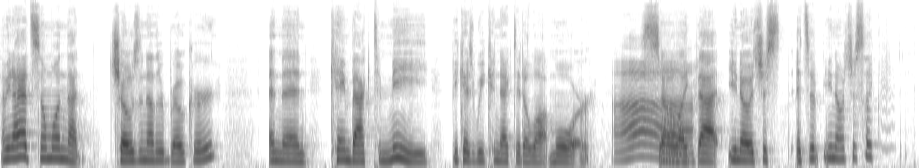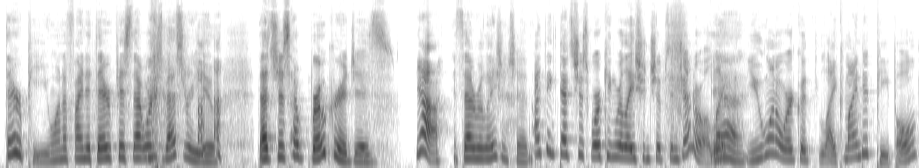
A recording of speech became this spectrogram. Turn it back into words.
I mean, I had someone that chose another broker and then came back to me because we connected a lot more. Ah. So like that, you know, it's just it's a you know, it's just like therapy. You want to find a therapist that works best for you. That's just how brokerage is. Yeah. It's that relationship. I think that's just working relationships in general. Like Yeah. you want to work with like-minded people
